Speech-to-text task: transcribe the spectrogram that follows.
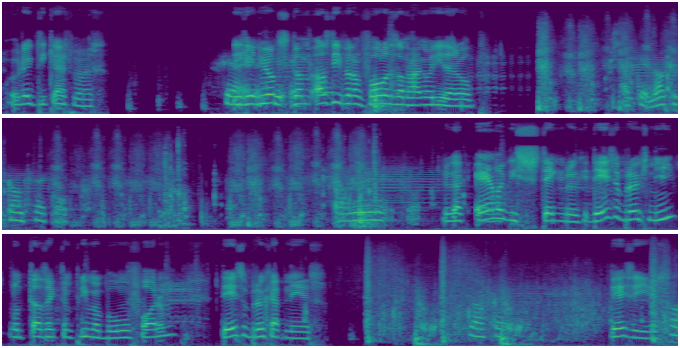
Gebruik die kaart maar. Ja, Die gaan nu ik- ons, dan, als die van vol is, dan hangen we die daarop. Oké, welke kant ga ik op? Oh nee, zo. Nu ga ik eindelijk die stinkbrug. Deze brug niet, want dat is echt een prima bomenvorm. Deze brug gaat neer. Welke? Deze hier. Oh,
